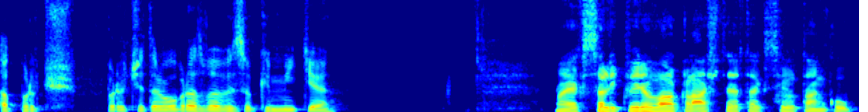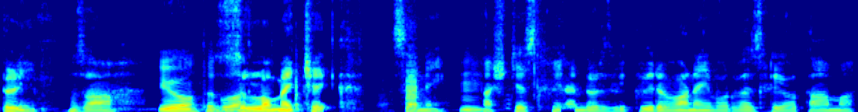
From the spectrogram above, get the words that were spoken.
A proč proč je ten obraz ve Vysokém mítě? No jak se likvidoval klášter, tak si ho tam koupili za jo, zlomeček ceny. Hmm. Naštěstí nebyl zlikvidovaný, odvezli ho tam a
